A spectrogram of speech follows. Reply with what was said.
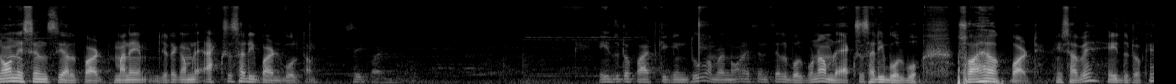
নন এসেন্সিয়াল পার্ট মানে যেটাকে আমরা অ্যাক্সেসারি পার্ট বলতাম। সেই পার্ট এই দুটো পার্টকে কিন্তু আমরা নন এসেন্সিয়াল বলব না আমরা অ্যাক্সেসারি বলব। সহায়ক পার্ট হিসাবে এই দুটোকে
